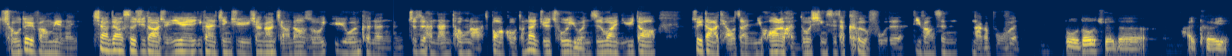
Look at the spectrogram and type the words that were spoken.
球队方面呢，像这样社区大学，因为一开始进去，像刚刚讲到说语文可能就是很难通啦，不好沟通。那你觉得除了语文之外，你遇到最大的挑战，你花了很多心思在克服的地方是哪个部分？我都觉得还可以，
